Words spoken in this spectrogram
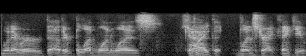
whatever the other Blood one was. God, Strike? the- Blood Strike, thank you.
